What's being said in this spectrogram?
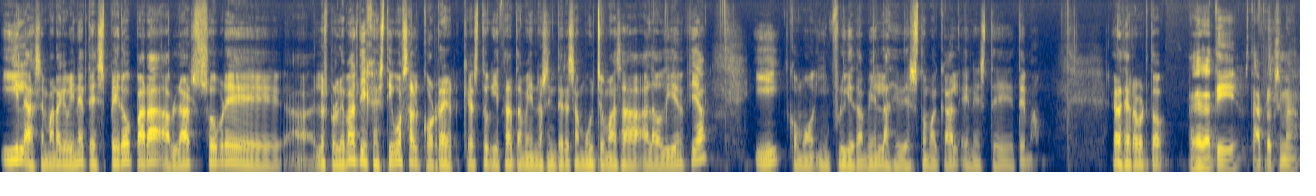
y la semana que viene te espero para hablar sobre ah, los problemas digestivos digestivos al correr, que esto quizá también nos interesa mucho más a, la audiencia y cómo influye también la acidez estomacal en este tema. Gracias, Roberto. Gracias a ti. Hasta la próxima.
